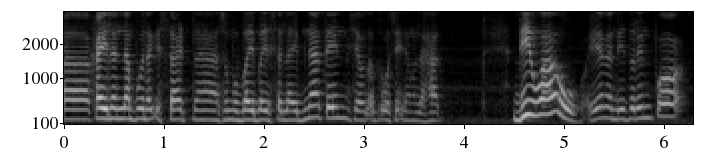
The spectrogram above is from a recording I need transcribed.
uh, kailan lang po nag-start na sumubaybay sa live natin. Shoutout po sa inyong lahat. Di wow! Ayan, nandito rin po.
